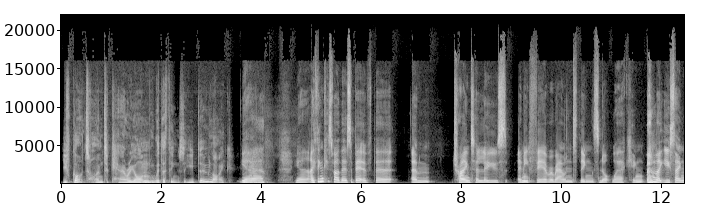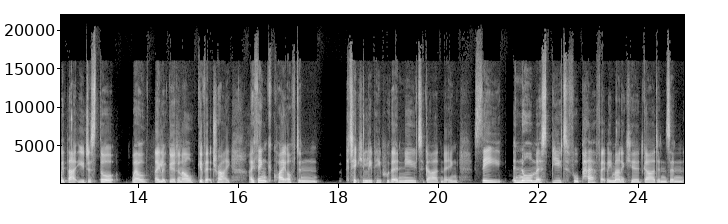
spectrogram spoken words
you've got time to carry on with the things that you do like. Yeah. yeah. Yeah, I think as well. There's a bit of the um, trying to lose any fear around things not working. like you saying with that, you just thought, well, they look good, and I'll give it a try. I think quite often, particularly people that are new to gardening, see enormous, beautiful, perfectly manicured gardens and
